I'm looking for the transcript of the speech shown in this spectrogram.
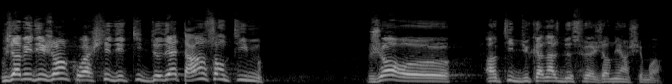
Vous avez des gens qui ont acheté des titres de dette à un centime, genre euh, un titre du canal de Suez, j'en ai un chez moi.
